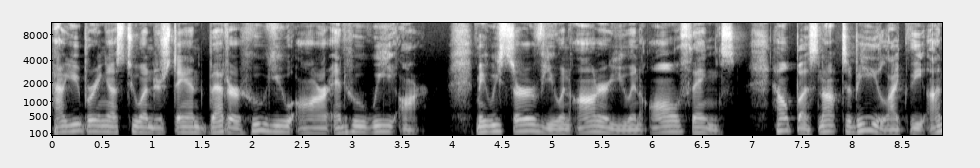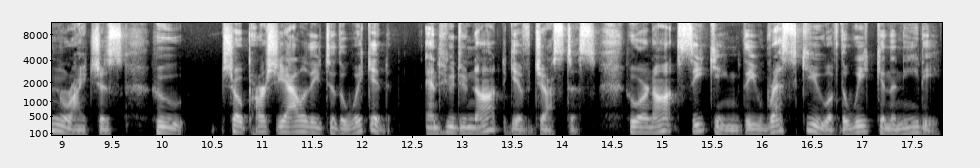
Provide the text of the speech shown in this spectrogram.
How you bring us to understand better who you are and who we are. May we serve you and honor you in all things. Help us not to be like the unrighteous who show partiality to the wicked, and who do not give justice, who are not seeking the rescue of the weak and the needy.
